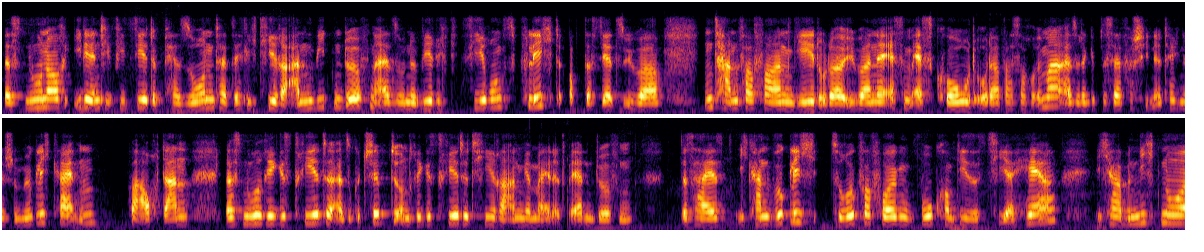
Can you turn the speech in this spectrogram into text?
dass nur noch identifizierte Personen tatsächlich Tiere anbieten dürfen, also eine Verifizierungspflicht, ob das jetzt über ein TAN-Verfahren geht oder über eine SMS-Code oder was auch immer. Also da gibt es ja verschiedene technische Möglichkeiten. Aber auch dann, dass nur registrierte, also gechippte und registrierte Tiere angemeldet werden dürfen. Das heißt, ich kann wirklich zurückverfolgen, wo kommt dieses Tier her. Ich habe nicht nur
